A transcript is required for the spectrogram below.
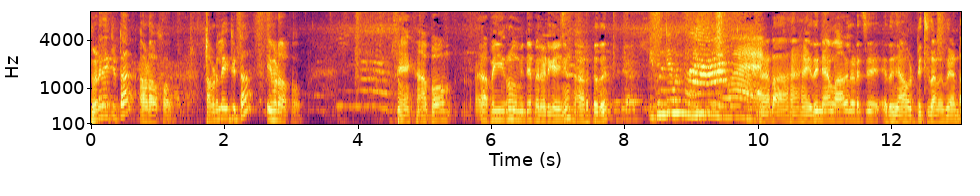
ഇവിടെ ലൈറ്റ് ഇട്ടാ അവിടെ ഓഫ് ആവും. അവിടെ ലൈറ്റ് ഇട്ടാ ഇവിടെ ഓഫ് ആവും. ഏ അപ്പം അപ്പൊ ഈ റൂമിന്റെ പരിപാടി കഴിഞ്ഞു. അടുത്തത്? ഇതിന്റെ ഒന്നും പറയാൻ ഏടാ ഇത് ഞാൻ വാതിലടച്ച് ഇത് ഞാൻ ഒട്ടിച്ചതാണ്. ഇത് വേണ്ട.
